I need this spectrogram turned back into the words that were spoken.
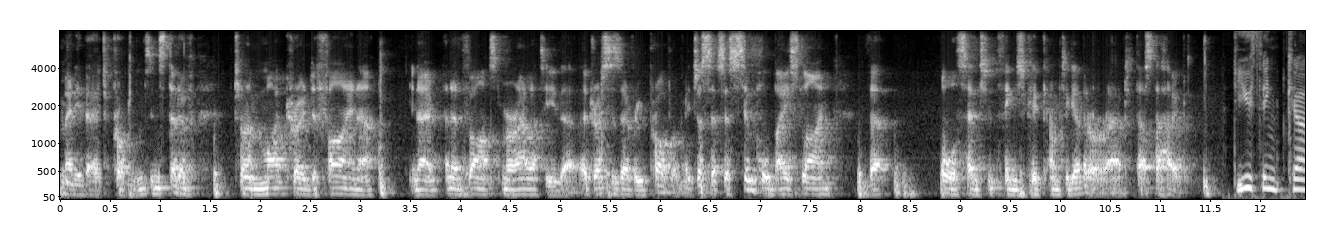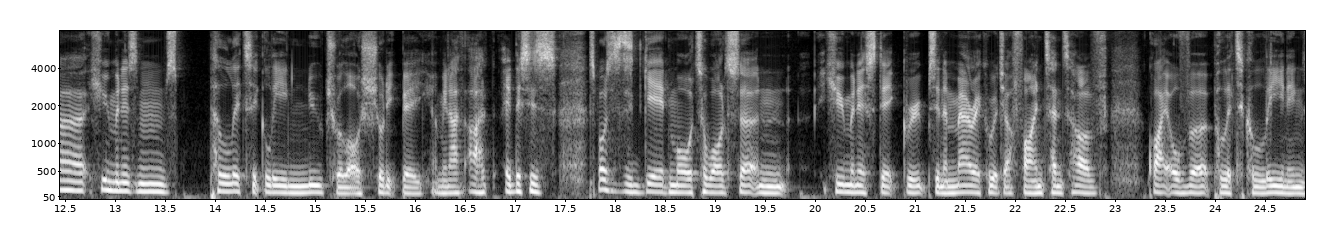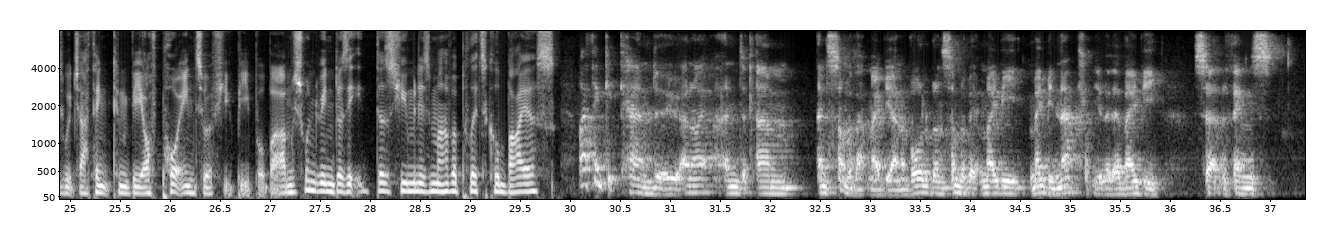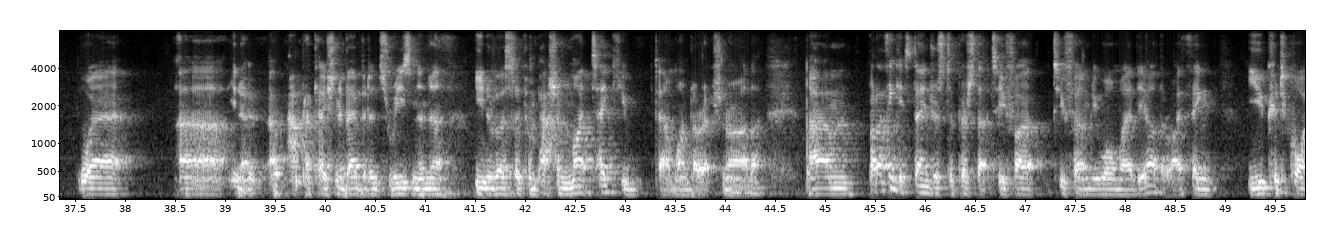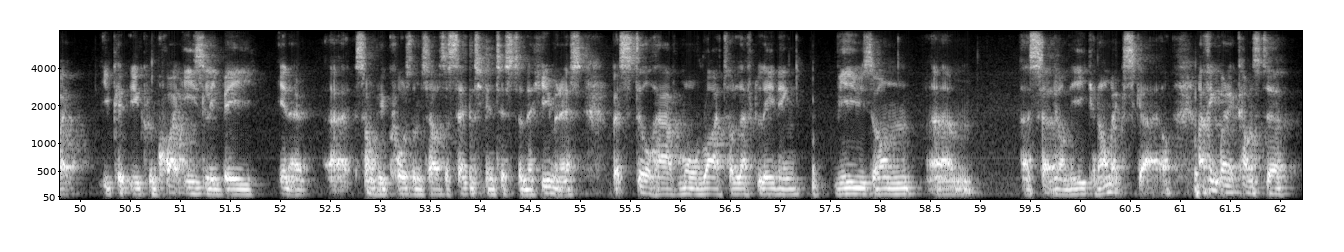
many of those problems instead of trying to micro define a you know an advanced morality that addresses every problem. It just sets a simple baseline that all sentient things could come together around. That's the hope. Do you think uh, humanism's politically neutral, or should it be? I mean, I, I, this is, I suppose, this is geared more towards certain humanistic groups in America, which I find tend to have quite overt political leanings, which I think can be off-putting to a few people. But I'm just wondering, does it does humanism have a political bias? I think it can do, and I and um and some of that may be unavoidable, and some of it may be maybe natural. You know, there may be certain things where uh, you know, application of evidence, reason, and a universal compassion might take you down one direction or other. Um, but I think it's dangerous to push that too far, too firmly one way or the other. I think you could quite, you could, you could quite easily be, you know, uh, someone who calls themselves a sentientist and a humanist, but still have more right or left leaning views on, um, uh, certainly on the economic scale. I think when it comes to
